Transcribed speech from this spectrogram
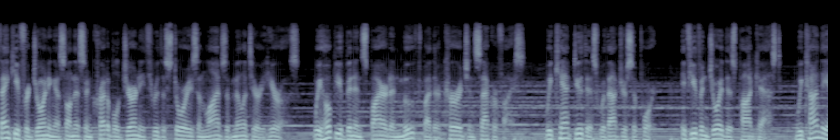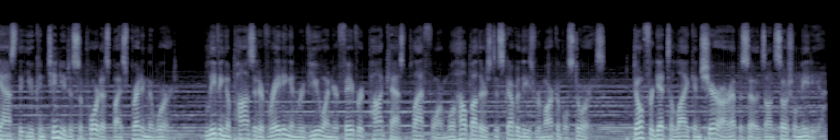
Thank you for joining us on this incredible journey through the stories and lives of military heroes. We hope you've been inspired and moved by their courage and sacrifice. We can't do this without your support. If you've enjoyed this podcast, we kindly ask that you continue to support us by spreading the word. Leaving a positive rating and review on your favorite podcast platform will help others discover these remarkable stories. Don't forget to like and share our episodes on social media.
